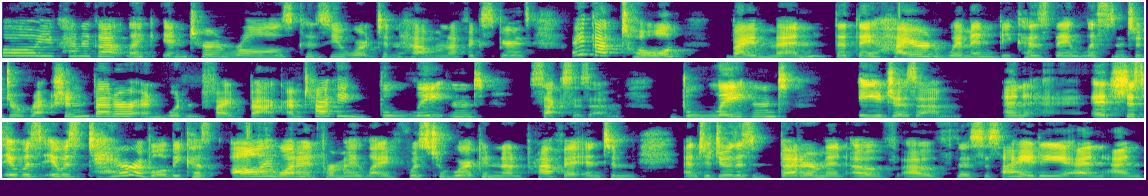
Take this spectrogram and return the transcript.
oh, you kind of got like intern roles because you weren't didn't have enough experience. I got told by men that they hired women because they listened to direction better and wouldn't fight back. I'm talking blatant sexism, blatant ageism. And it's just it was it was terrible because all I wanted for my life was to work in a nonprofit and to and to do this betterment of of the society and and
